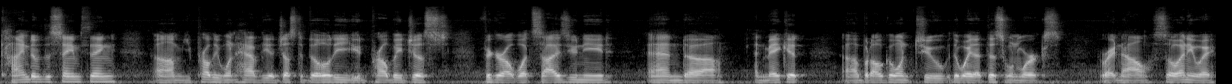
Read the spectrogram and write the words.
kind of the same thing. Um, you probably wouldn't have the adjustability. You'd probably just figure out what size you need and uh, and make it. Uh, but I'll go into the way that this one works right now. So anyway,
